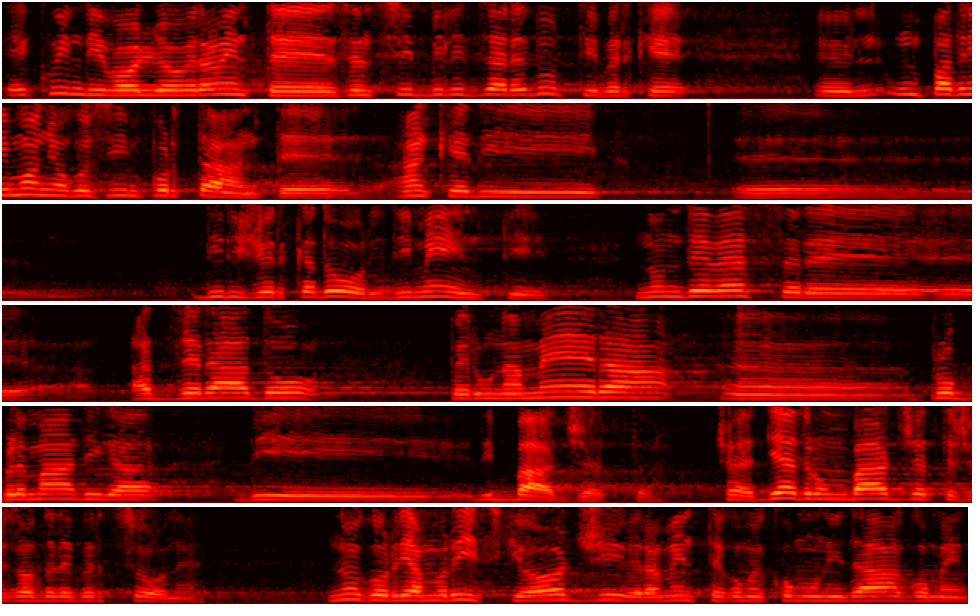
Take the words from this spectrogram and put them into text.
e quindi, voglio veramente sensibilizzare tutti perché eh, un patrimonio così importante anche di, eh, di ricercatori, di menti, non deve essere eh, azzerato per una mera eh, problematica di, di budget. Cioè dietro un budget ci sono delle persone. Noi corriamo rischio oggi, veramente come comunità, come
